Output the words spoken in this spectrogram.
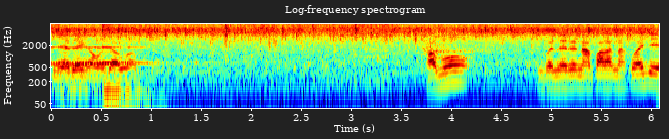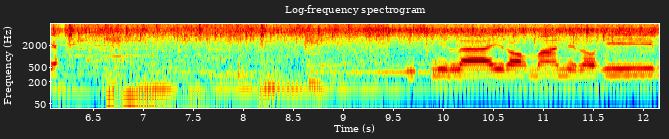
Ini ada yang nggak mau jawab. Kamu benerin hafalan aku aja ya. Bismillahirrahmanirrahim.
